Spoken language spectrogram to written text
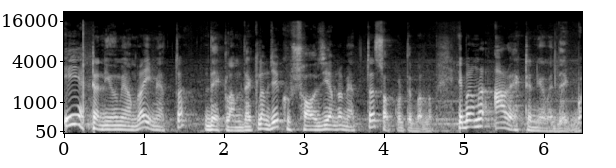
এই একটা নিয়মে আমরা এই ম্যাথটা দেখলাম। দেখলাম যে খুব সহজেই আমরা ম্যাথটা সলভ করতে পারলাম। এবার আমরা আরও একটা নিয়মে দেখব।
